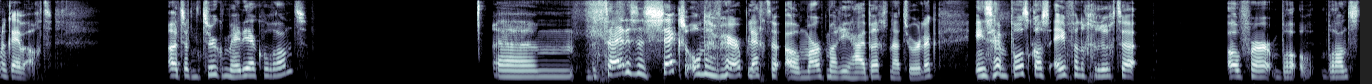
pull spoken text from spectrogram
Oké, wacht. Oh, het is natuurlijk mediacourant. Ehm, tijdens een seksonderwerp legde, oh, Mark-Marie Huibrechts natuurlijk, in zijn podcast een van de geruchten over bro- brand...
